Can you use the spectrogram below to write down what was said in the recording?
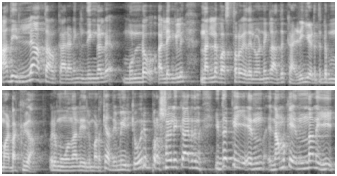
അതില്ലാത്ത ആൾക്കാരാണെങ്കിൽ നിങ്ങളുടെ മുണ്ടോ അല്ലെങ്കിൽ നല്ല വസ്ത്രമോ ഏതെങ്കിലും ഉണ്ടെങ്കിൽ അത് കഴുകിയെടുത്തിട്ട് മടക്കുക. ഒരു മൂന്നാൽ ഇതിൽ മടക്കി അതേ ഇരിക്കുക. ഒരു പ്രശ്നമില്ല കാര്യത്തിന്. ഇതൊക്കെ നമുക്ക് എന്താണ് ഈ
